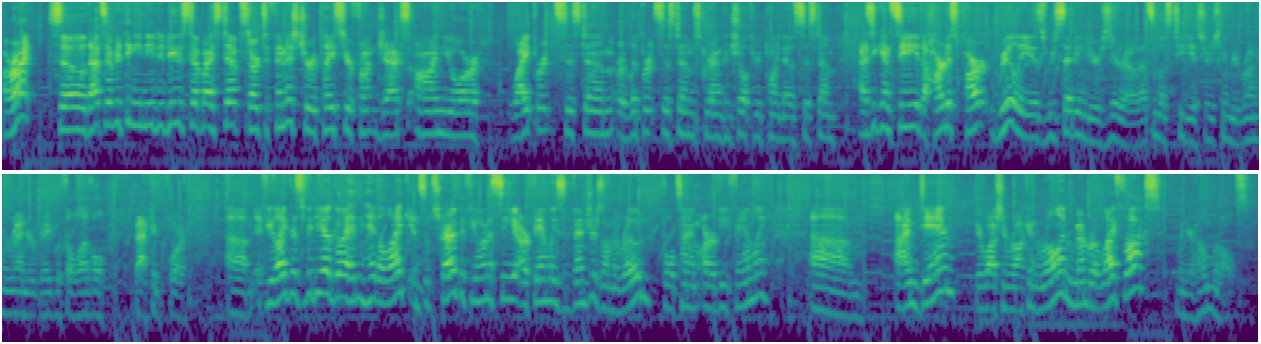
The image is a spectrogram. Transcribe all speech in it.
All right, so that's everything you need to do step by step, start to finish, to replace your front jacks on your Lippert system or Lippert systems ground control 3.0 system. As you can see, the hardest part really is resetting your zero. That's the most tedious. You're just gonna be running around your rig with a level back and forth. Um, if you like this video, go ahead and hit a like and subscribe if you want to see our family's adventures on the road, full-time RV family. Um, I'm Dan. You're watching Rockin' and Rollin'. Remember, life rocks when your home rolls.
